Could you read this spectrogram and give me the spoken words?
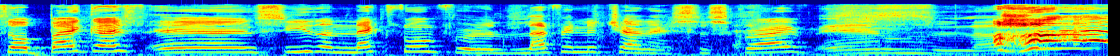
So bye guys and see you the next one for laughing the channel. Subscribe and love.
